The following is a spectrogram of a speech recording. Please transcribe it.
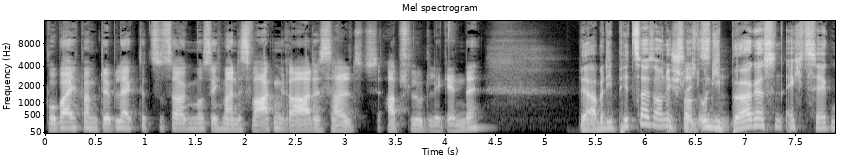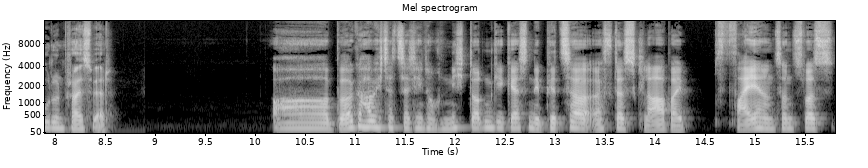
wobei ich beim Döbler-Eck dazu sagen muss, ich meine, das Wagenrad ist halt absolut Legende. Ja, aber die Pizza ist auch nicht schlecht. Und die Burger sind echt sehr gut und preiswert. Oh, Burger habe ich tatsächlich noch nicht dort gegessen. Die Pizza öfters, klar, bei Feiern und sonst was.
